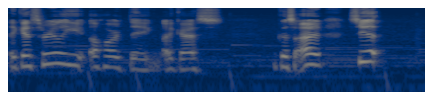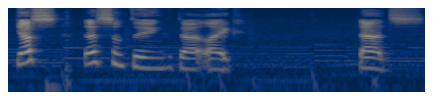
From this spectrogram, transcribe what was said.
Like it's really a hard thing, I guess, because I see. Yes, that's something that like that's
